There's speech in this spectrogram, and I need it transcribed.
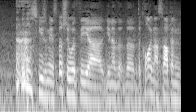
excuse me, especially with the uh, you know the, the the clock not stopping.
